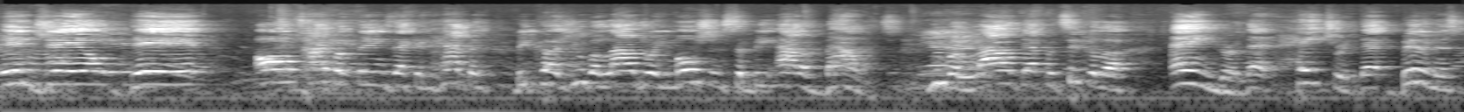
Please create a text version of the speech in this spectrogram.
in jail, dead, all type of things that can happen because you've allowed your emotions to be out of balance. You've allowed that particular anger, that hatred, that bitterness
